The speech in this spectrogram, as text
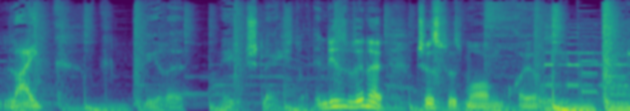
Like wäre nicht schlecht. In diesem Sinne, tschüss bis morgen, euer Uli.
